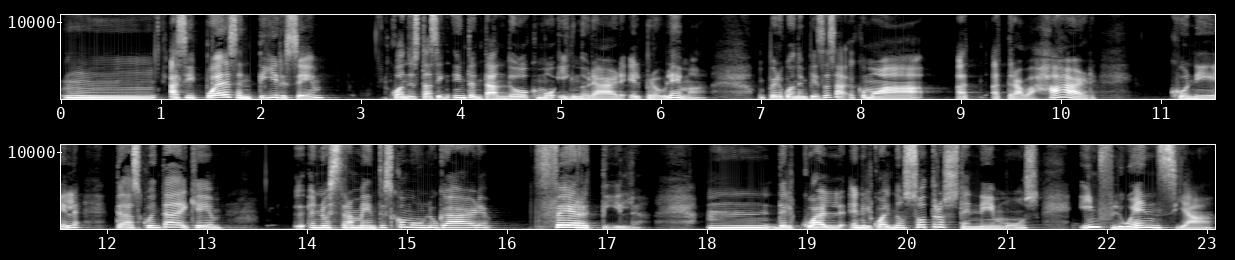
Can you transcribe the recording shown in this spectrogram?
mm, así puede sentirse cuando estás intentando como ignorar el problema, pero cuando empiezas como a trabajar con él, te das cuenta de que nuestra mente es como un lugar fértil mm, del cual, en el cual nosotros tenemos influencia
